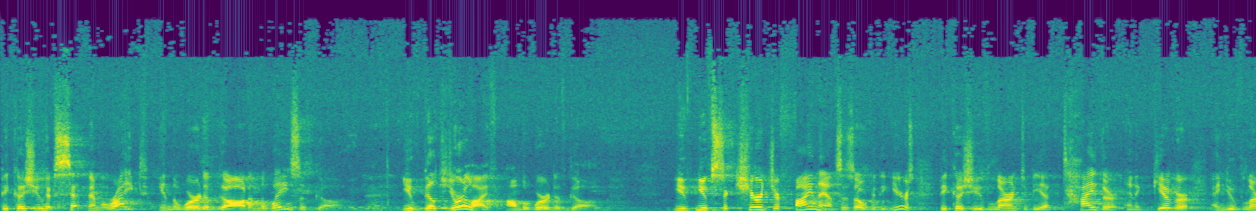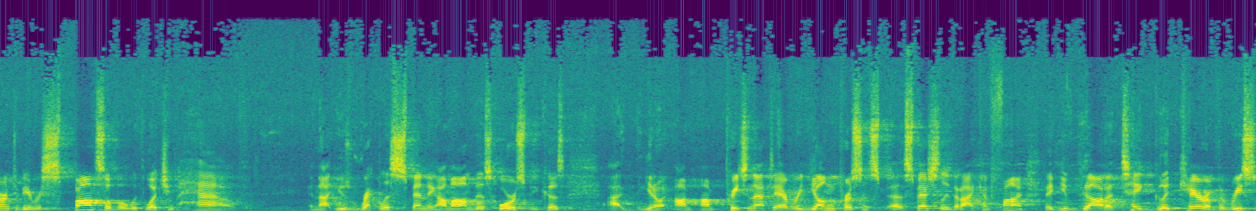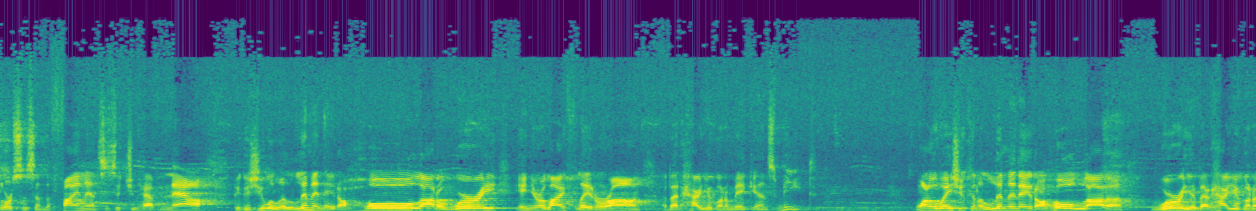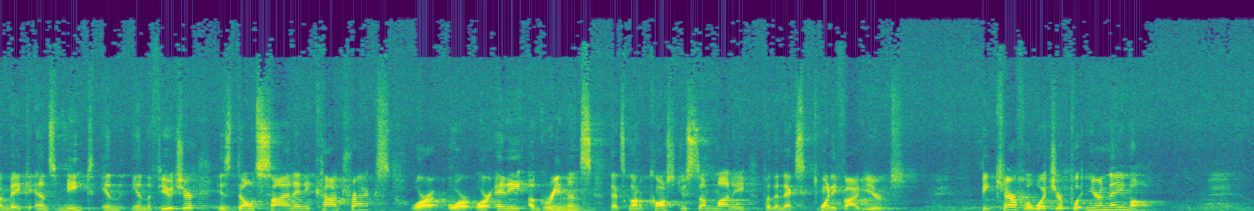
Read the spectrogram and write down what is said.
because you have set them right in the Word of God and the ways of God. You've built your life on the Word of God. You've, you've secured your finances over the years because you've learned to be a tither and a giver, and you've learned to be responsible with what you have and not use reckless spending. I'm on this horse because, I, you know, I'm, I'm, preaching that to every young person, especially that I can find, that you've got to take good care of the resources and the finances that you have now because you will eliminate a whole lot of worry in your life later on about how you're going to make ends meet. One of the ways you can eliminate a whole lot of worry about how you're going to make ends meet in, in the future is don't sign any contracts or, or, or any agreements that's going to cost you some money for the next 25 years. Be careful what you're putting your name on.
